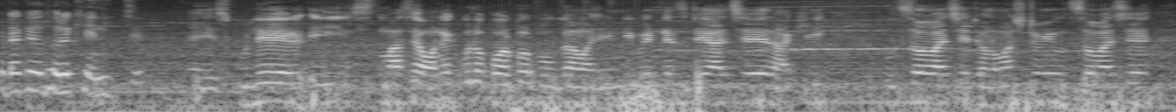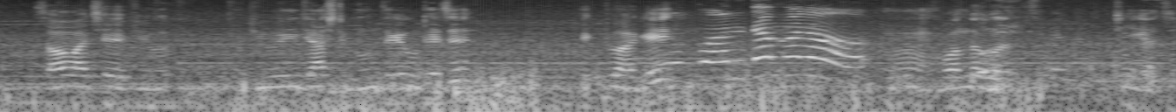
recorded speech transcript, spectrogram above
ওটাকে ধরে খেয়ে নিচ্ছে। এই স্কুলের এই মাসে অনেকগুলো পরপর প্রোগ্রাম আছে ইন্ডিপেন্ডেন্স ডে আছে রাখি উৎসব আছে, জন্মাষ্টমী উৎসব আছে, সব আছে। জাস্ট ঘুম থেকে উঠেছে, একটু আগে। হুম, বন্ধ করে ঠিক আছে।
